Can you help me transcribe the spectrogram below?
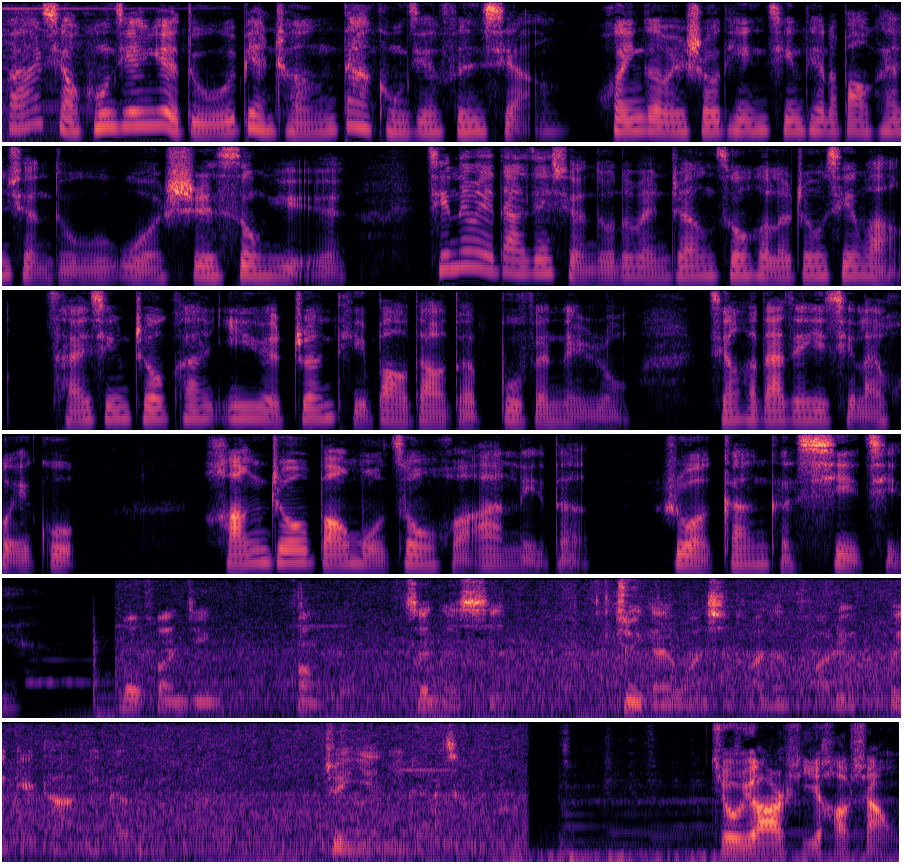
把小空间阅读变成大空间分享。欢迎各位收听今天的报刊选读，我是宋宇。今天为大家选读的文章综合了中新网、财经周刊一月专题报道的部分内容，将和大家一起来回顾杭州保姆纵火案里的若干个细节。莫焕晶放火真的是罪该万死，反正法律会给他一个最严厉的惩罚。九月二十一号上午，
